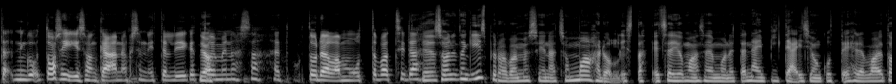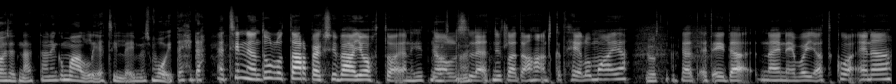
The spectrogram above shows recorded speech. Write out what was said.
tä, niin kuin tosi ison käännöksen niiden liiketoiminnassa, että todella muuttavat sitä. Ja se on jotenkin inspiroivaa myös siinä, että se on mahdollista. Että se ei ole vaan semmoinen, että näin pitäisi jonkun tehdä, vaan toiset näyttää niin kuin malli, että sille ei myös voi tehdä. Et sinne on tullut tarpeeksi hyvää johtoa ja niin sitten ne on ollut näin. silleen, että nyt laitetaan hanskat heilumaan ja, ja että et ei tää, näin ei voi jatkua enää.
